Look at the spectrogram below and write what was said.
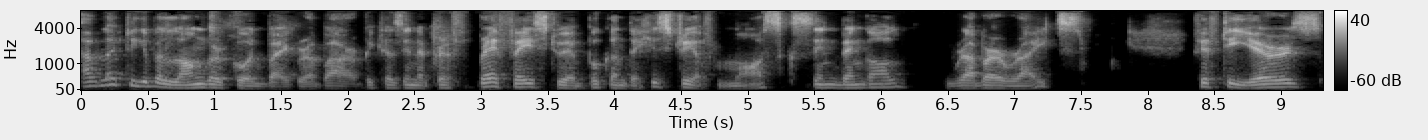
I would like to give a longer quote by Grabar because, in a preface to a book on the history of mosques in Bengal, Grabar writes 50 years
